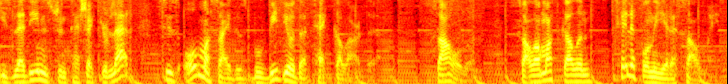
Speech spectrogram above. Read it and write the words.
İzlədiyiniz üçün təşəkkürlər. Siz olmasaydınız bu videoda tək qalardı. Sağ olun. Salamat qalın. Telefonu yerə salmayın.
